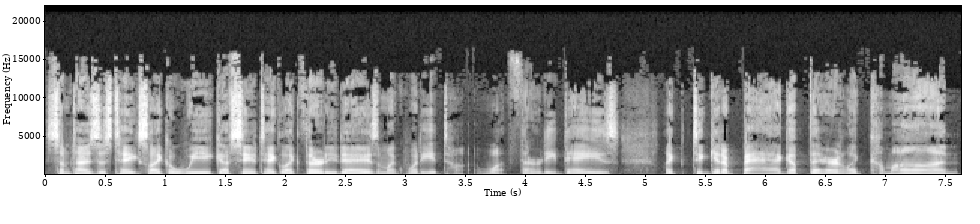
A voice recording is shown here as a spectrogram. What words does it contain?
sometimes this takes like a week. I've seen it take like 30 days. I'm like, what are you talking? What 30 days? Like to get a bag up there? Like, come on.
